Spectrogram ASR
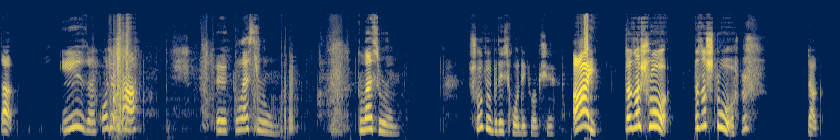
Так. І заходимо на е, Classroom. Classroom. Що тут происходит вообще? Ай! Та за що? Та за що? Так.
